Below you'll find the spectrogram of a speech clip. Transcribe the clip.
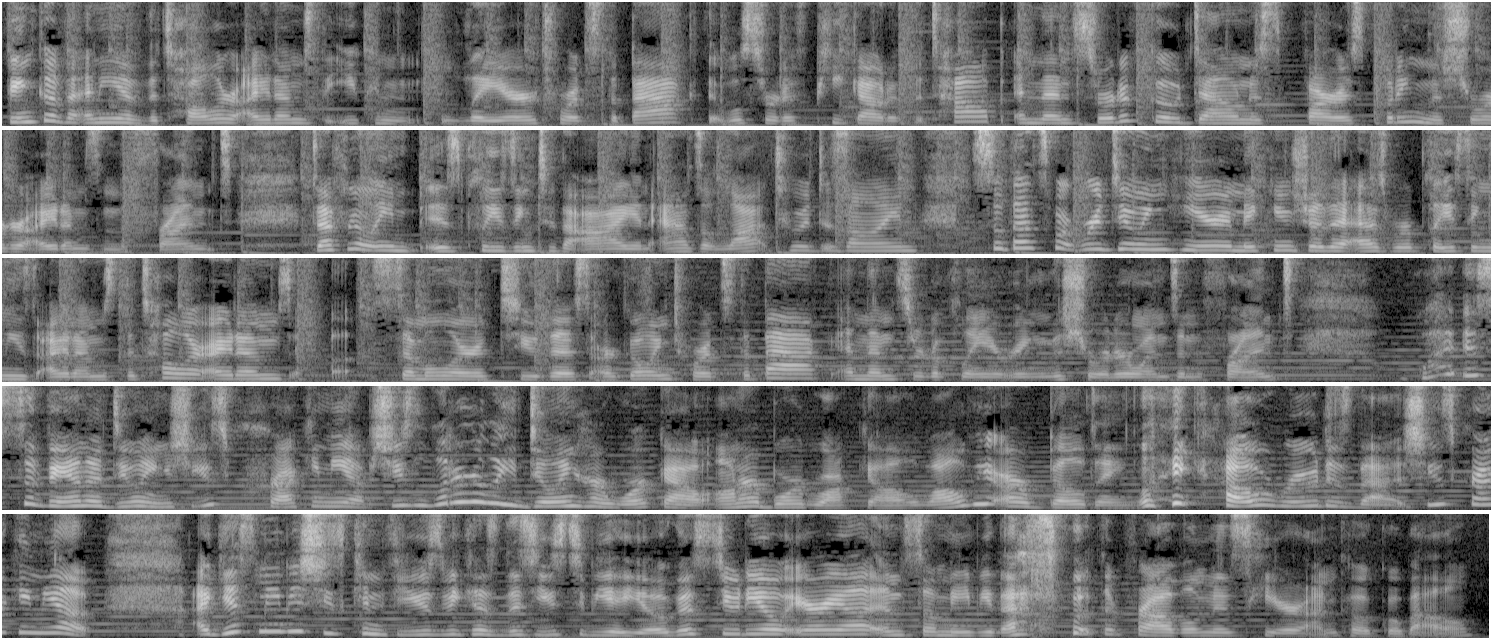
Think of any of the taller items that you can layer towards the back that will sort of peek out at the top and then sort of go down as far as putting the shorter items in the front. Definitely is pleasing to the eye and adds a lot to a design. So that's what we're doing here and making sure that as we're placing these items, the taller items uh, similar to this are going towards the back and then sort of layering the shorter ones in front. What is Savannah doing? She's cracking me up. She's literally doing her workout on our boardwalk, y'all, while we are building. Like, how rude is that? She's cracking me up. I guess maybe she's confused because this used to be a yoga studio area, and so maybe that's what the problem is here on Cocobelle.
